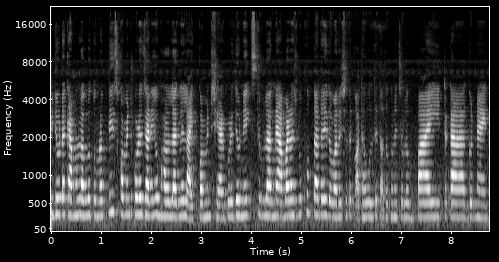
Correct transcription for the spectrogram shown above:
ভিডিওটা কেমন লাগল তোমরা প্লিজ কমেন্ট করে জানিও। ভালো লাগলে লাইক কমেন্ট শেয়ার করে দিও। নেক্সট ব্লগ আবার আসব। খুব তাড়াতাড়ি তোমাদের সাথে কথা বলতে। ততক্ষণে চলো বাই টাটা গুড নাইট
